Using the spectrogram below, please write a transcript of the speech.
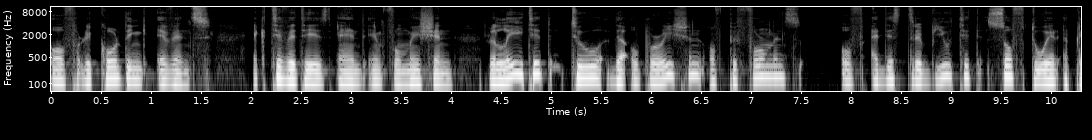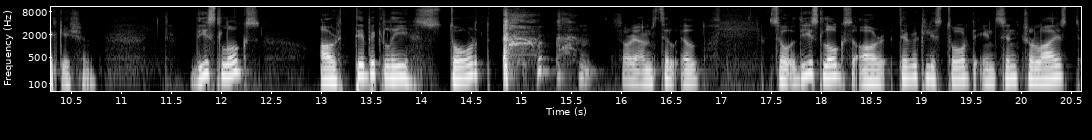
of recording events, activities, and information related to the operation of performance of a distributed software application. These logs are typically stored. sorry, I'm still ill. So these logs are typically stored in centralized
